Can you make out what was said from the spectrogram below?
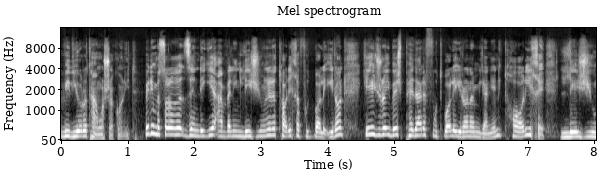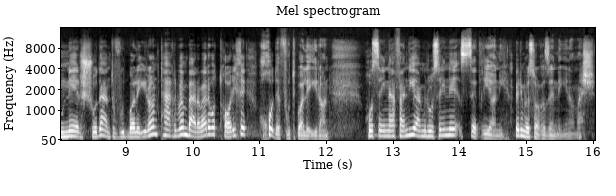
ویدیو رو تماشا کنید. بریم به سراغ زندگی اولین لژیونر تاریخ فوتبال ایران که یه جورایی بهش پدر فوتبال ایران هم میگن. یعنی تاریخ لژیونر شدن تو فوتبال ایران تقریبا برابر با تاریخ خود فوتبال ایران. حسین نفندی یا امیر حسین صدقیانی. بریم به سراغ زندگی نامش.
